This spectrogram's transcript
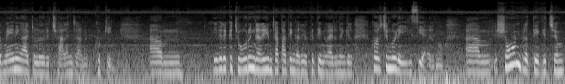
റിമൈനിങ് ആയിട്ടുള്ള ഒരു ചാലഞ്ചാണ് കുക്കിംഗ് ഇവരൊക്കെ ചോറും കറിയും ചപ്പാത്തിയും കറിയും ഒക്കെ തിന്നുമായിരുന്നെങ്കിൽ കുറച്ചും കൂടെ ഈസി ആയിരുന്നു. ഷോൺ പ്രത്യേകിച്ചും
